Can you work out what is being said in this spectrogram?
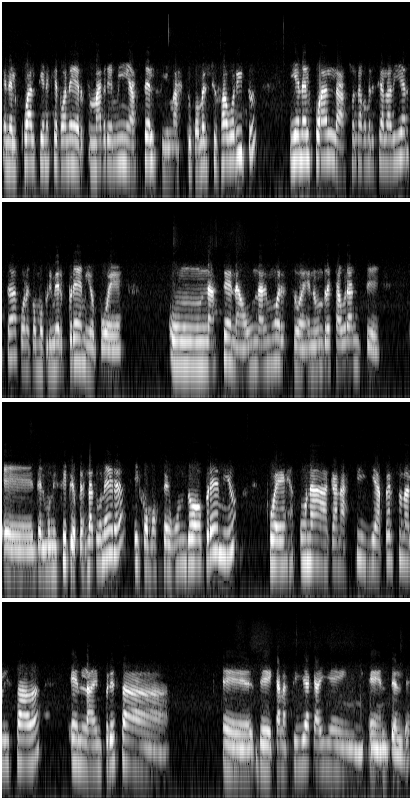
en el cual tienes que poner madre mía selfie más tu comercio favorito y en el cual la zona comercial abierta pone como primer premio pues una cena o un almuerzo en un restaurante eh, del municipio que es La Tunera y como segundo premio pues una canastilla personalizada en la empresa eh, de canastilla que hay en, Telde.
